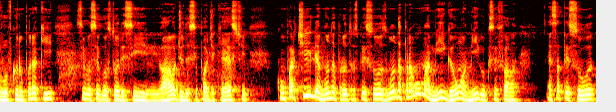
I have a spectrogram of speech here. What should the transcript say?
vou ficando por aqui. Se você gostou desse áudio, desse podcast, compartilha, manda para outras pessoas, manda para uma amiga, um amigo que você fala, essa pessoa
